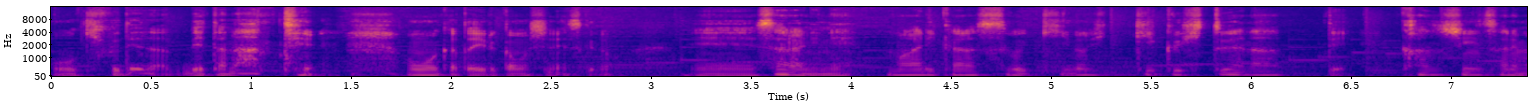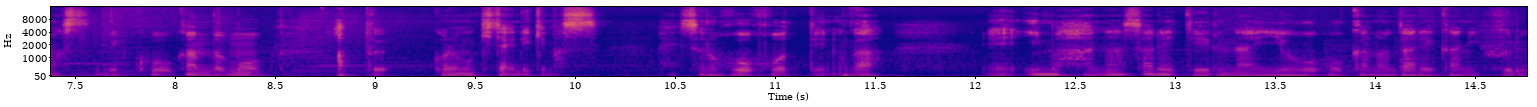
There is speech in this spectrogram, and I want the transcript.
大きく出た出たなって 思う方いるかもしれないですけど、えーさらにね、周りからすごい気の利く人やなって感心されます。で、好感度もアップ。これも期待できます。はい、その方法っていうのが、えー今話されている内容を他の誰かに振る。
